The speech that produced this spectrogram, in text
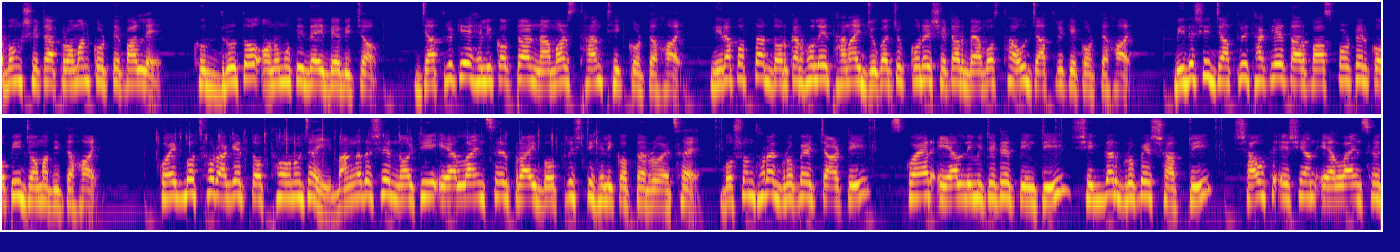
এবং সেটা প্রমাণ করতে পারলে খুব দ্রুত অনুমতি দেয় বেবিচক যাত্রীকে হেলিকপ্টার নামার স্থান ঠিক করতে হয়। নিরাপত্তার দরকার হলে থানায় যোগাযোগ করে সেটার ব্যবস্থাও যাত্রীকে করতে হয়। বিদেশি যাত্রী থাকলে তার পাসপোর্টের কপি জমা দিতে হয়। কয়েক বছর আগের তথ্য অনুযায়ী বাংলাদেশের নয়টি এয়ারলাইন্সের প্রায় বত্রিশটি হেলিকপ্টার রয়েছে। বসুন্ধরা গ্রুপের চারটি, স্কোয়ার এয়ার লিমিটেডের তিনটি, শিকদার গ্রুপের সাতটি, সাউথ এশিয়ান এয়ারলাইন্সের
